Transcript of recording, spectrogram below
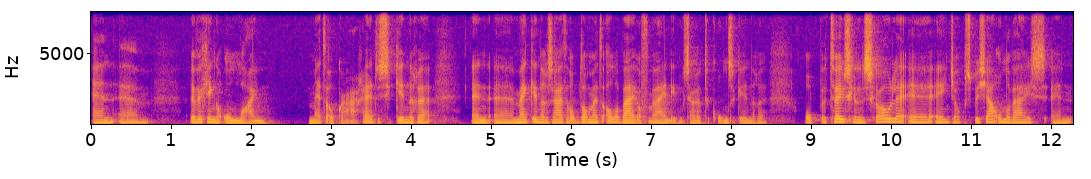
en ehm, we gingen online met elkaar. Hè? Dus die kinderen. En eh, mijn kinderen zaten op dat moment allebei, of mijn, ik moet zeggen natuurlijk onze kinderen, op twee verschillende scholen. Eh, eentje op speciaal onderwijs en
